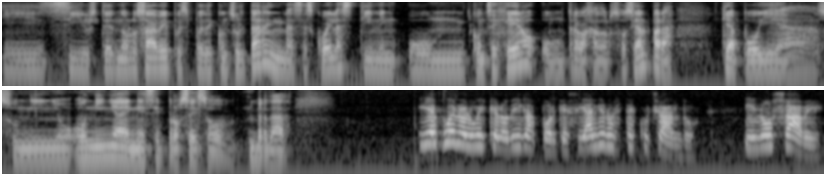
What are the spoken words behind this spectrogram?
y si usted no lo sabe pues puede consultar en las escuelas tienen un consejero o un trabajador social para que apoye a su niño o niña en ese proceso, ¿verdad? Y es bueno Luis que lo digas porque si alguien nos está escuchando y no sabe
